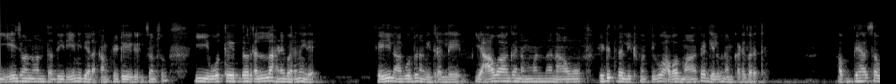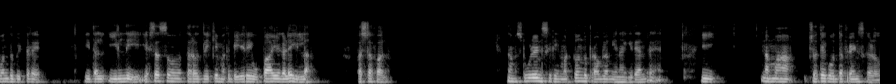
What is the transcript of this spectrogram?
ಈ ಏಜ್ ಅನ್ನುವಂಥದ್ದು ಇದೇನಿದೆಯಲ್ಲ ಕಾಂಪಿಟೇಟಿವ್ ಎಕ್ಸಾಮ್ಸು ಈ ಓದ್ತಾ ಇದ್ದವರೆಲ್ಲ ಹಣೆ ಬರನೇ ಇದೆ. ಫೇಲ್ ಆಗೋದು ನಾವು ಇದರಲ್ಲಿ. ಯಾವಾಗ ನಮ್ಮನ್ನು ನಾವು ಹಿಡಿತದಲ್ಲಿ ಇಟ್ಕೊಂತೀವೋ ಅವಾಗ ಮಾತ್ರ ಗೆಲುವು ನಮ್ಮ ಕಡೆ ಬರುತ್ತೆ. ಅಭ್ಯಾಸ ಒಂದು ಬಿಟ್ಟರೆ ಇದಲ್ಲಿ ಇಲ್ಲಿ ಯಶಸ್ಸು ತರೋದಕ್ಕೆ ಮತ್ತೆ ಬೇರೆ ಉಪಾಯಗಳೇ ಇಲ್ಲ. ಫಸ್ಟ್ ಆಫ್ ಆಲ್ ನಮ್ಮ ಸ್ಟೂಡೆಂಟ್ಸ್ಗೆ ಮತ್ತೊಂದು ಪ್ರಾಬ್ಲಮ್ ಏನಾಗಿದೆ ಅಂದರೆ, ಈ ನಮ್ಮ ಜೊತೆಗೆ ಓದ ಫ್ರೆಂಡ್ಸ್ಗಳು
